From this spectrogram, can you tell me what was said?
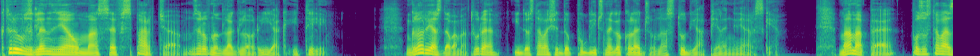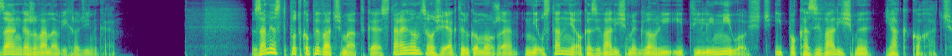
który uwzględniał masę wsparcia zarówno dla Glorii, jak i Tilly. Gloria zdała maturę i dostała się do publicznego koledżu na studia pielęgniarskie. Mama P pozostała zaangażowana w ich rodzinkę. Zamiast podkopywać matkę, starającą się jak tylko może, nieustannie okazywaliśmy Glorii i Tilly miłość i pokazywaliśmy, jak kochać.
